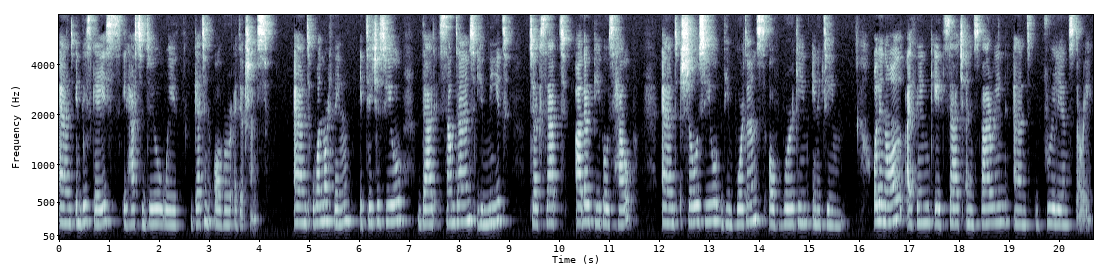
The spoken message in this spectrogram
And in this case, it has to do with getting over addictions. And one more thing, it teaches you that sometimes you need to accept other people's help and shows you the importance of working in a team. All in all, I think it's such an inspiring and brilliant story.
